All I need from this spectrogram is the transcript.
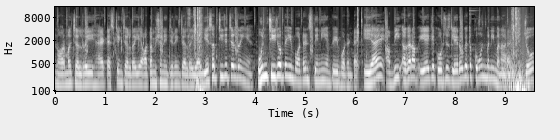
नॉर्मल चल रही है टेस्टिंग चल रही है ऑटोमेशन इंजीनियरिंग चल रही है ये सब चीज़ें चल रही हैं। उन चीज़ों पे इंपॉर्टेंस देनी है पे इंपॉर्टेंट है। ए आई अभी अगर आप ए आई के कोर्सेज ले रहे तो कौन बनी बना रहा है? जो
